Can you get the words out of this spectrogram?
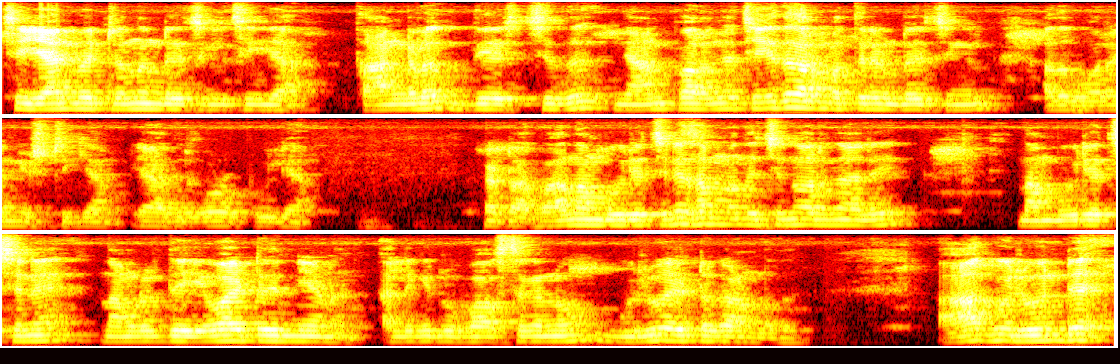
ചെയ്യാൻ പറ്റുന്നുണ്ട് വെച്ചെങ്കിൽ ചെയ്യാം. താങ്കൾ ഉദ്ദേശിച്ചത് ഞാൻ പറഞ്ഞ ചെയ്ത കർമ്മത്തിലുണ്ട് വെച്ചെങ്കിൽ അതുപോലെ അന്വേഷിക്കാം. യാതൊരു കുഴപ്പമില്ല കേട്ടോ? അപ്പോൾ ആ നമ്പൂരച്ചനെ സംബന്ധിച്ചെന്ന് പറഞ്ഞാൽ നമ്പൂരച്ചനെ നമ്മളൊരു ദൈവമായിട്ട് തന്നെയാണ് അല്ലെങ്കിൽ ഉപാസകനോ ഗുരുവായിട്ട് കാണുന്നത്. ആ ഗുരുവിന്റെ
